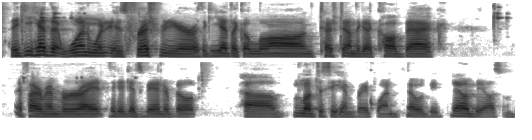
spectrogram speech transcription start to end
I think he had that one when his freshman year. I think he had like a long touchdown that got called back, if I remember right. I think against Vanderbilt. Um, love to see him break one. That would be that would be awesome.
